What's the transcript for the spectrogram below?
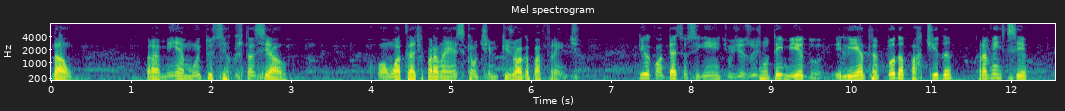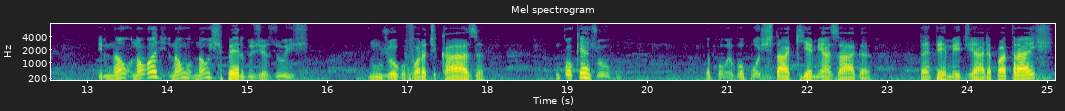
Não. Para mim é muito circunstancial com o Atlético Paranaense, que é um time que joga para frente. O que acontece é o seguinte: o Jesus não tem medo, ele entra toda a partida para vencer. Ele não, não, não, não espere do Jesus num jogo fora de casa, em qualquer jogo. Eu vou postar aqui a minha zaga da intermediária para trás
